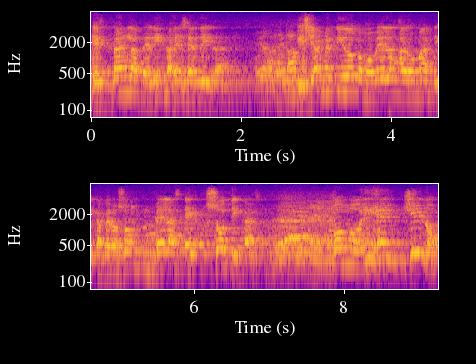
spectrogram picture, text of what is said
están las velitas encendidas. Y se han metido como velas aromáticas, pero son velas exóticas, con origen chino.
